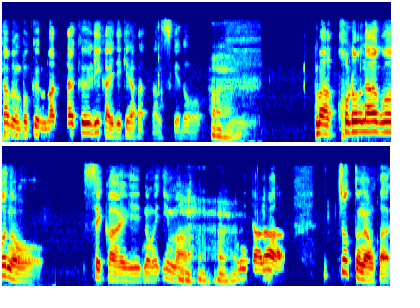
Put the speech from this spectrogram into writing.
多分僕全く理解できなかったんですけど、はいはい、まあコロナ後の世界の今見たら、ちょっとなんか、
